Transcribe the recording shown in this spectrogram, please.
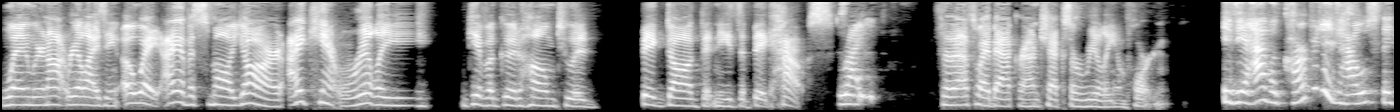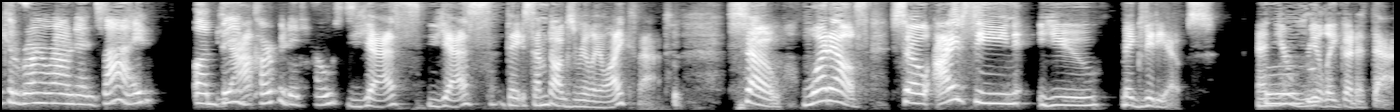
when we're not realizing, oh, wait, I have a small yard. I can't really give a good home to a big dog that needs a big house. Right. So that's why background checks are really important. If you have a carpeted house, they could run around inside a big yeah. carpeted house. Yes, yes. They some dogs really like that. So, what else? So, I've seen you make videos and mm-hmm. you're really good at that.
